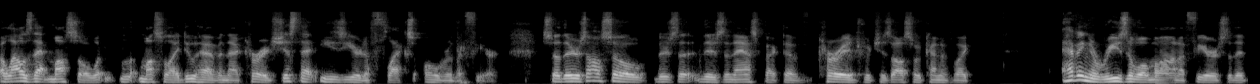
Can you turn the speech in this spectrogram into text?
allows that muscle, what muscle I do have, and that courage, just that easier to flex over the fear. So there's also there's a there's an aspect of courage, which is also kind of like having a reasonable amount of fear so that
